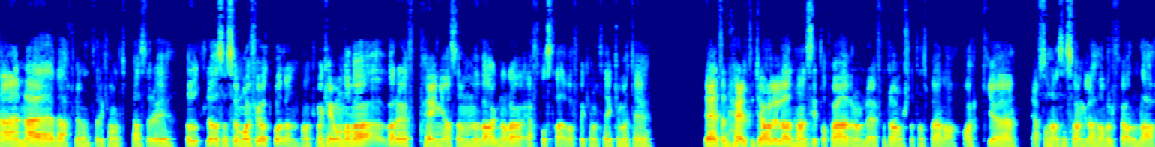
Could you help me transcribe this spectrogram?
Uh, nej, verkligen inte. Det kan man inte påstå. Det är hutlösa summor i fotbollen. Och man kan ju undra vad, vad det är för pengar som Wagner då eftersträvar. För jag kan väl tänka mig att det är, det är inte en helt dålig lön han sitter på även om det är för Darmstadt han spelar. Och eh, efter hans säsong lär han väl få de där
